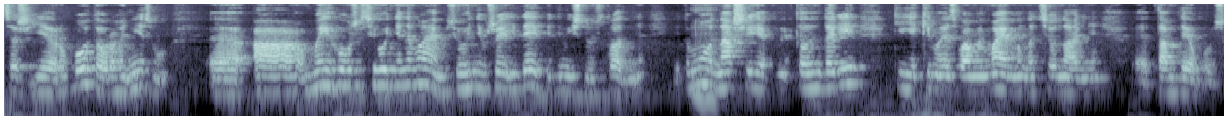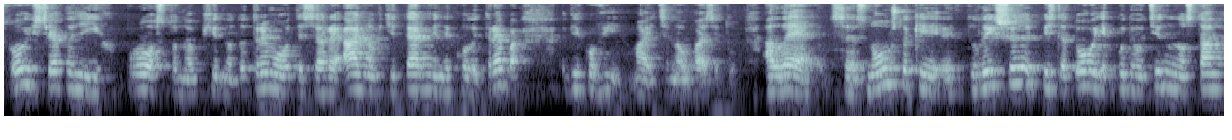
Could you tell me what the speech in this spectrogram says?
це ж є робота організму. Е, а ми його вже сьогодні не маємо. Сьогодні вже йде епідемічне ускладнення. І тому mm-hmm. наші календарі, ті, які ми з вами маємо національні, е, там, де обов'язкові щеплення, їх просто необхідно дотримуватися реально в ті терміни, коли треба. Вікові мається на увазі тут. Але це знову ж таки лише після того, як буде оцінено стан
